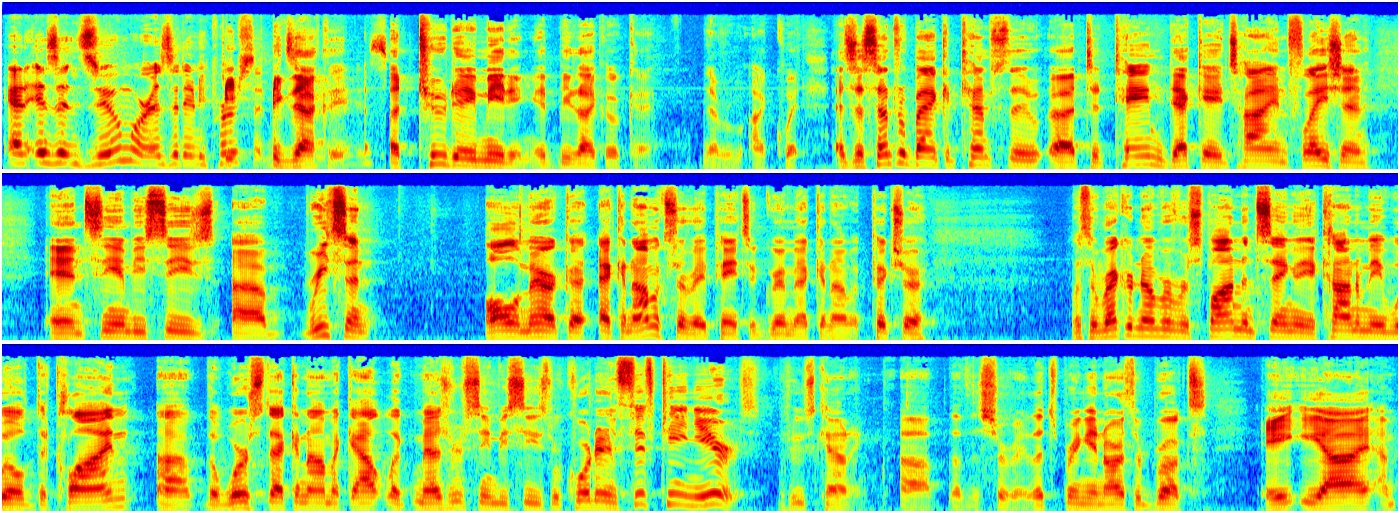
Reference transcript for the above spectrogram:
And is it Zoom or is it in person? Exactly. A two-day meeting. It'd be like, okay, never mind, I quit. As the central bank attempts to, uh, to tame decades-high inflation, and CNBC's uh, recent All-America Economic Survey paints a grim economic picture. With a record number of respondents saying the economy will decline, uh, the worst economic outlook measure CNBC's recorded in 15 years. But who's counting uh, of the survey? Let's bring in Arthur Brooks, AEI um,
